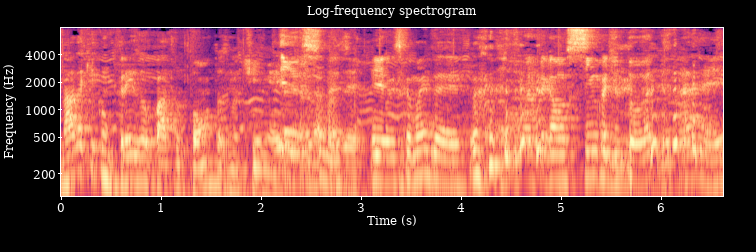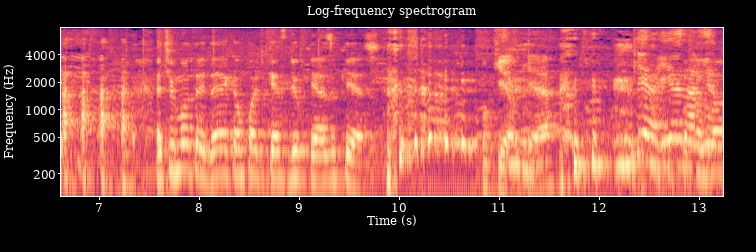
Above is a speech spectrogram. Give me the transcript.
Nada que com 3 ou 4 pontas no time aí. Isso mesmo. fazer. Isso que é uma ideia. A gente pode pegar uns cinco editores, né? Eu tive uma outra ideia que é um podcast de o que é, o que é. E o que é, o que é. Que aí é na linha... o.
